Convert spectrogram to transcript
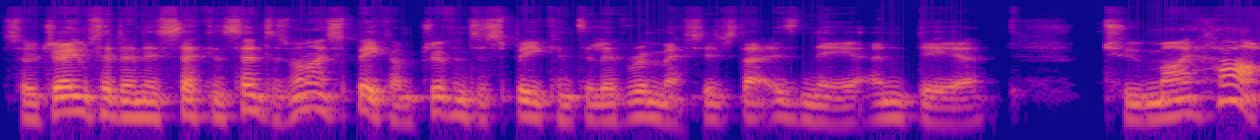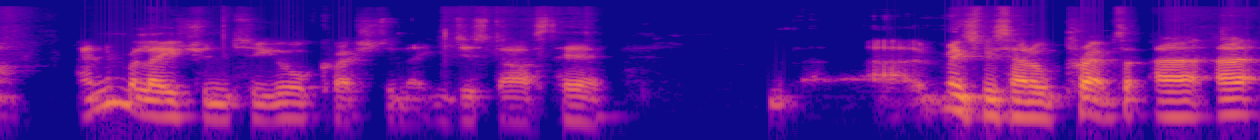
So James said in his second sentence, when I speak, I'm driven to speak and deliver a message that is near and dear to my heart. And in relation to your question that you just asked here, uh, it makes me sound all prepped. Uh, uh,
